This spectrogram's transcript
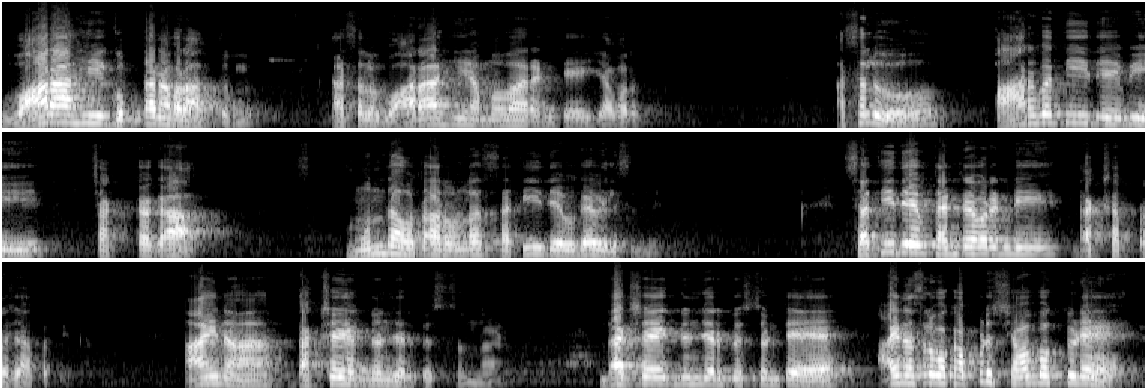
Varahi గుప్త నవరాత్రులు. అసలు వారాహి అమ్మవారంటే ఎవరు? అసలు పార్వతీదేవి చక్కగా ముందు అవతారంలో సతీదేవిగా వెలిసింది. సతీదేవి తండ్రి ఎవరండి? దక్ష ప్రజాపతి. ఆయన దక్షయజ్ఞం జరిపిస్తున్నాడు. దక్షయజ్ఞం జరిపిస్తుంటే ఆయన అసలు ఒకప్పుడు శివభక్తుడే.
